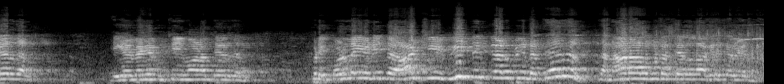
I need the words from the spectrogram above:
தேர்தல் மிக மிக முக்கியமான தேர்தல். இப்படி கொள்ளையடித்த ஆட்சியை வீட்டுக்கு அனுப்புகின்ற தேர்தல் இந்த நாடாளுமன்ற தேர்தலாக இருக்க வேண்டும்.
